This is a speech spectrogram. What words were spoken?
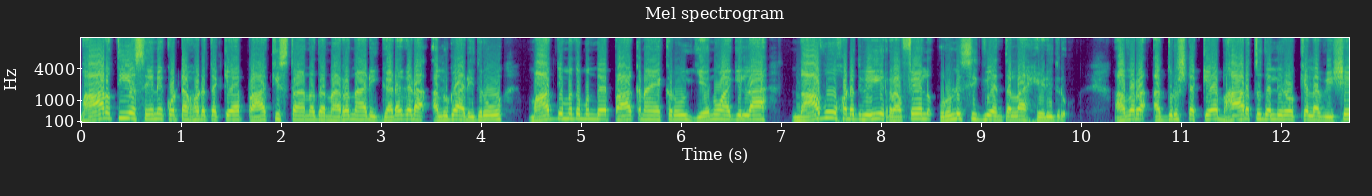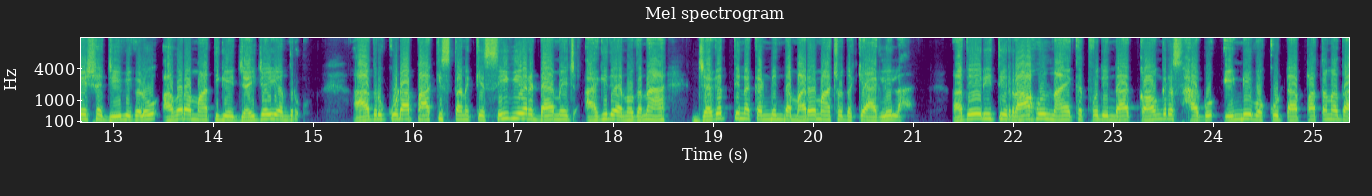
ಭಾರತೀಯ ಸೇನೆ ಕೊಟ್ಟ ಹೊಡೆತಕ್ಕೆ ಪಾಕಿಸ್ತಾನದ ನರನಾಡಿ ಗಡಗಡ ಅಲುಗಾಡಿದ್ರು. ಮಾಧ್ಯಮದ ಮುಂದೆ ಪಾಕ್ ನಾಯಕರು ಏನೂ ಆಗಿಲ್ಲ. ನಾವು ಹೊಡೆದ್ವಿ, ರಫೇಲ್ ಉರುಳಿಸಿದ್ವಿ ಅಂತೆಲ್ಲ ಹೇಳಿದ್ರು. ಅವರ ಅದೃಷ್ಟಕ್ಕೆ ಭಾರತದಲ್ಲಿರೋ ಕೆಲ ವಿಶೇಷ ಜೀವಿಗಳು ಅವರ ಮಾತಿಗೆ ಜೈ ಜೈ ಅಂದ್ರು. ಆದ್ರೂ ಕೂಡ ಪಾಕಿಸ್ತಾನಕ್ಕೆ ಸಿವಿಯರ್ ಡ್ಯಾಮೇಜ್ ಆಗಿದೆ ಅನ್ನೋದನ್ನ ಜಗತ್ತಿನ ಕಣ್ಣಿಂದ ಮರೆಮಾಚೋದಕ್ಕೆ ಆಗ್ಲಿಲ್ಲ. ಅದೇ ರೀತಿ ರಾಹುಲ್ ನಾಯಕತ್ವದಿಂದ ಕಾಂಗ್ರೆಸ್ ಹಾಗೂ ಇಂಡಿ ಒಕ್ಕೂಟ ಪತನದ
